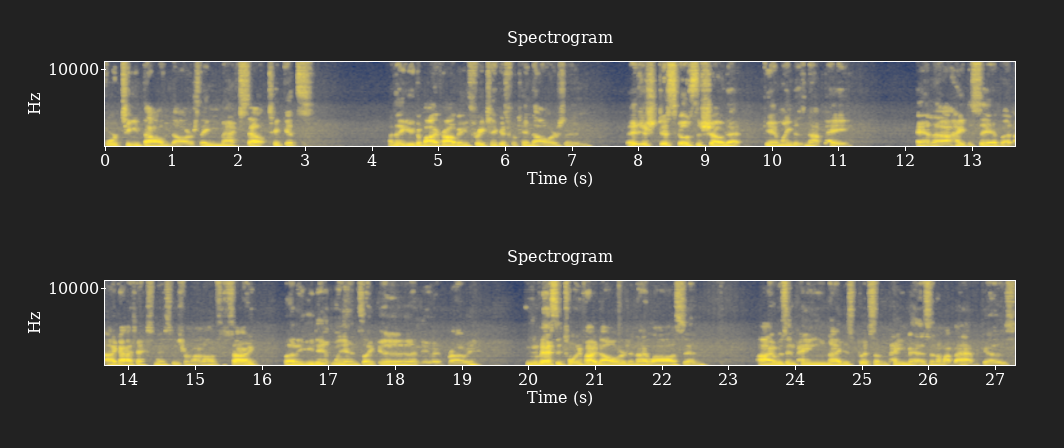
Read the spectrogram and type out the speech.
fourteen thousand dollars. They maxed out tickets. I think you could buy probably three tickets for ten dollars, and it just just goes to show that gambling does not pay. And uh, I hate to say it, but I got a text message from my mom. Sorry, buddy, you didn't win. It's like, uh, I knew it, probably. Invested $25 and I lost, and I was in pain. I just put some pain medicine on my back because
